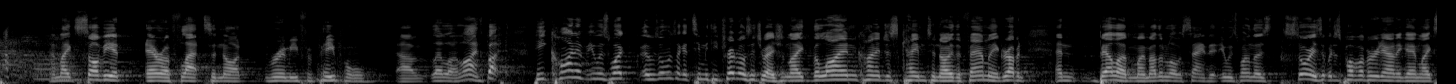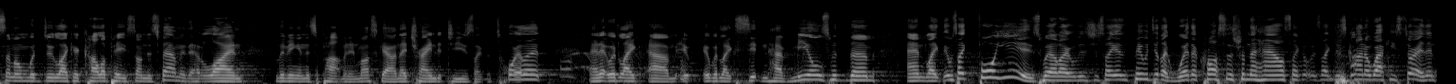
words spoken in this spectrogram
and like Soviet era flats are not roomy for people, um, let alone lions. But he kind of, it was like, it was almost like a Timothy Treadwell situation. Like the lion kind of just came to know the family and grew up. And, and Bella, my mother-in-law, was saying that it was one of those stories that would just pop up every now and again. Like someone would do like a color piece on this family. They had a lion living in this apartment in Moscow, and they trained it to use like the toilet and it would like um, it, it would like sit and have meals with them and like it was like four years where like it was just like and people did like weather crosses from the house like it was like this kind of wacky story and then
